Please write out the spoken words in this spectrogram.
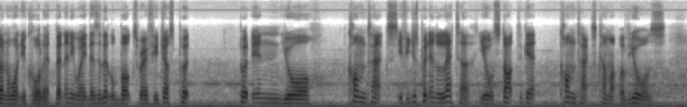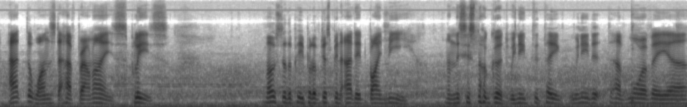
don't know what you call it, but anyway, there's a little box where if you just put put in your contacts, if you just put in a letter, you'll start to get contacts come up of yours. Add the ones that have brown eyes, please. Most of the people have just been added by me, and this is no good. We need to take, we need it to have more of a. Uh,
